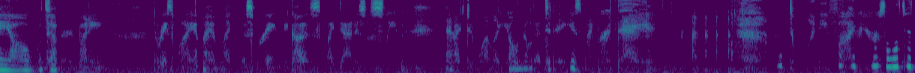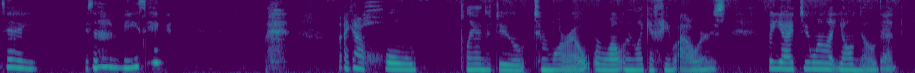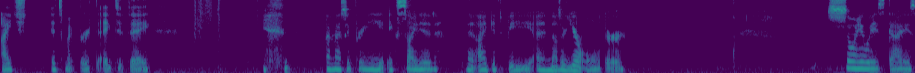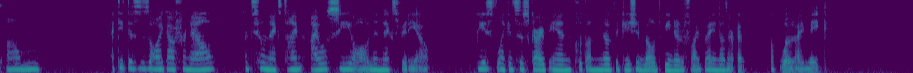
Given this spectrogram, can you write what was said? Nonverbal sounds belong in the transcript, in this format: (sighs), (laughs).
Hey y'all, what's up everybody? The reason why I am like whispering because my dad is asleep and I do want to let y'all know that today is my birthday. (laughs) I'm 25 years old today. Isn't that amazing? (sighs) I got a whole plan to do tomorrow or well in like a few hours. But yeah, I do want to let y'all know that I it's my birthday today. (laughs) I'm actually pretty excited that I get to be another year older. So anyways, guys, um I think this is all I got for now. Until next time, I will see you all in the next video. Please like and subscribe and click on the notification bell to be notified by another upload I make.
